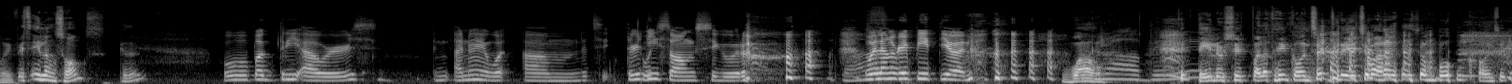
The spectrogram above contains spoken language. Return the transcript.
Okay. It's ilang songs? Ganun? Oo, pag 3 hours, an- ano eh, wa- um, let's see, 30 songs siguro. Walang repeat yun. Wow. Grabe. Taylor Swift pala ito yung concert. Diretso parang isang buong concert.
